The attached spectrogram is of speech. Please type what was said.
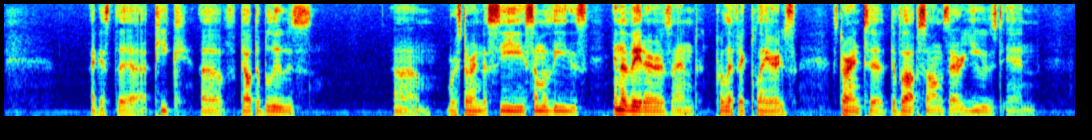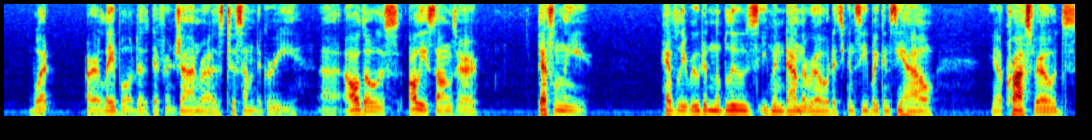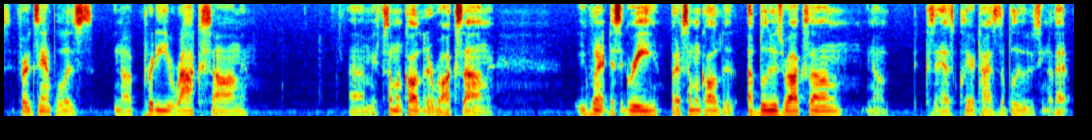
I guess the peak of Delta blues, um, we're starting to see some of these innovators and prolific players starting to develop songs that are used in what are labeled as different genres to some degree. Uh, all those, all these songs are definitely heavily rooted in the blues, even down the road, as you can see. But you can see how, you know, Crossroads, for example, is you know a pretty rock song um, if someone called it a rock song, you wouldn't disagree. But if someone called it a blues rock song, you know, because it has clear ties to blues, you know, that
